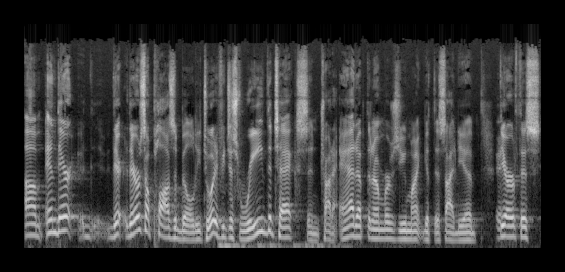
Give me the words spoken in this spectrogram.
Um, and there, there, there's a plausibility to it. If you just read the text and try to add up the numbers, you might get this idea. The earth is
